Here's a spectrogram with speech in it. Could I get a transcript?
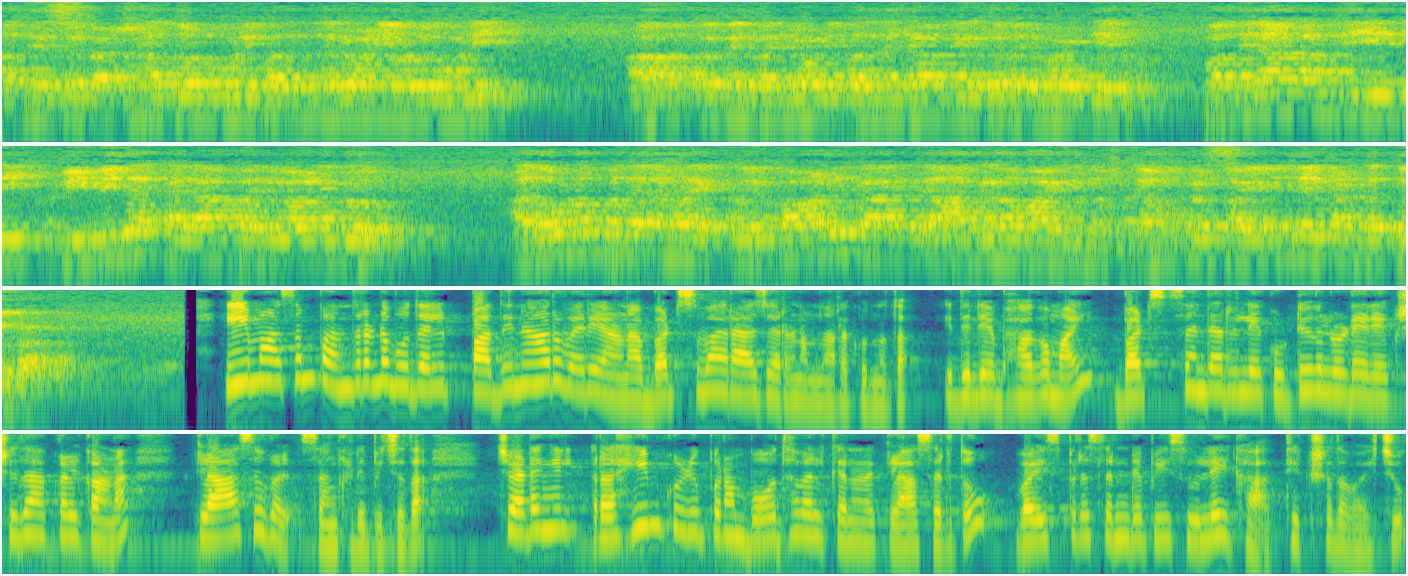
അതിനുശേഷം ഭക്ഷണത്തോടു കൂടി പതിനൊന്നര മണിയോടുകൂടി ആ പരിപാടി പതിനഞ്ചാം തീയതി പരിപാടി ചെയ്തു പതിനാറാം തീയതി വിവിധ കലാപരിപാടികളും. അതോടൊപ്പം തന്നെ നമ്മുടെ ഒരുപാട് കാലത്ത് ആഗ്രഹമായിരുന്നു. നമുക്ക് സ്വയം കണ്ടെത്തുക. ഈ മാസം പന്ത്രണ്ട് മുതൽ പതിനാറ് വരെയാണ് ബഡ്സ് വാരാചരണം നടക്കുന്നത്. ഇതിന്റെ ഭാഗമായി ബഡ്സ് സെന്ററിലെ കുട്ടികളുടെ രക്ഷിതാക്കൾക്കാണ് ക്ലാസുകൾ സംഘടിപ്പിച്ചത്. ചടങ്ങിൽ റഹീം കുഴിപ്പുറം ബോധവൽക്കരണ ക്ലാസ് എടുത്തു. വൈസ് പ്രസിഡന്റ് പി സുലേഖ അധ്യക്ഷത വഹിച്ചു.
